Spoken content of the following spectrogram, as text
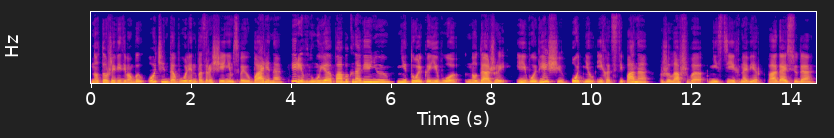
но тоже, видимо, был очень доволен возвращением своего барина и, ревнуя по обыкновению, не только его, но даже и его вещи, отнял их от Степана, желавшего внести их наверх. «Подай сюда,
